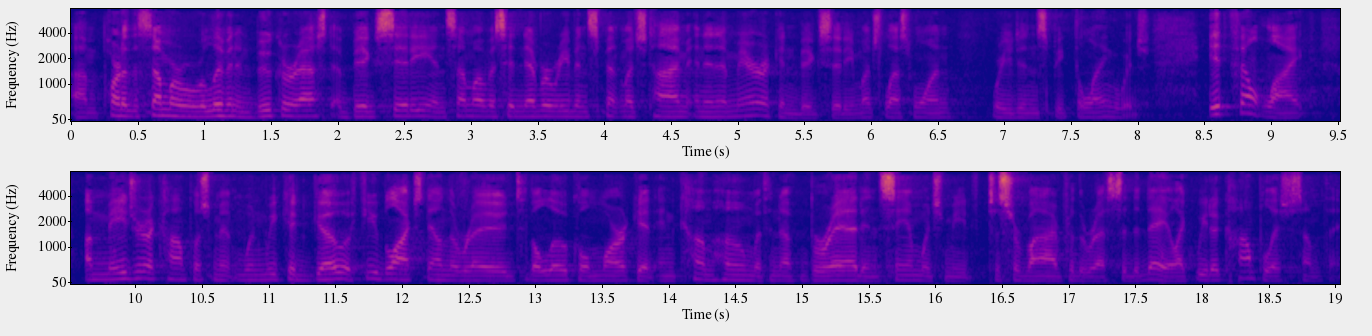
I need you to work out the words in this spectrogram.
Um, part of the summer, we were living in Bucharest, a big city, and some of us had never even spent much time in an American big city, much less one where you didn't speak the language. It felt like a major accomplishment when we could go a few blocks down the road to the local market and come home with enough bread and sandwich meat to survive for the rest of the day, like we'd accomplished something.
